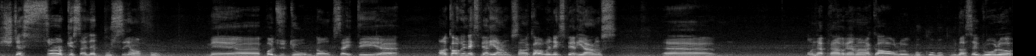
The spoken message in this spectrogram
Puis j'étais sûr que ça allait pousser en fou. Mais euh, pas du tout. Donc ça a été. Euh, encore une expérience, encore une expérience. Euh, on apprend vraiment encore beaucoup, beaucoup. Dans cette grow-là,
